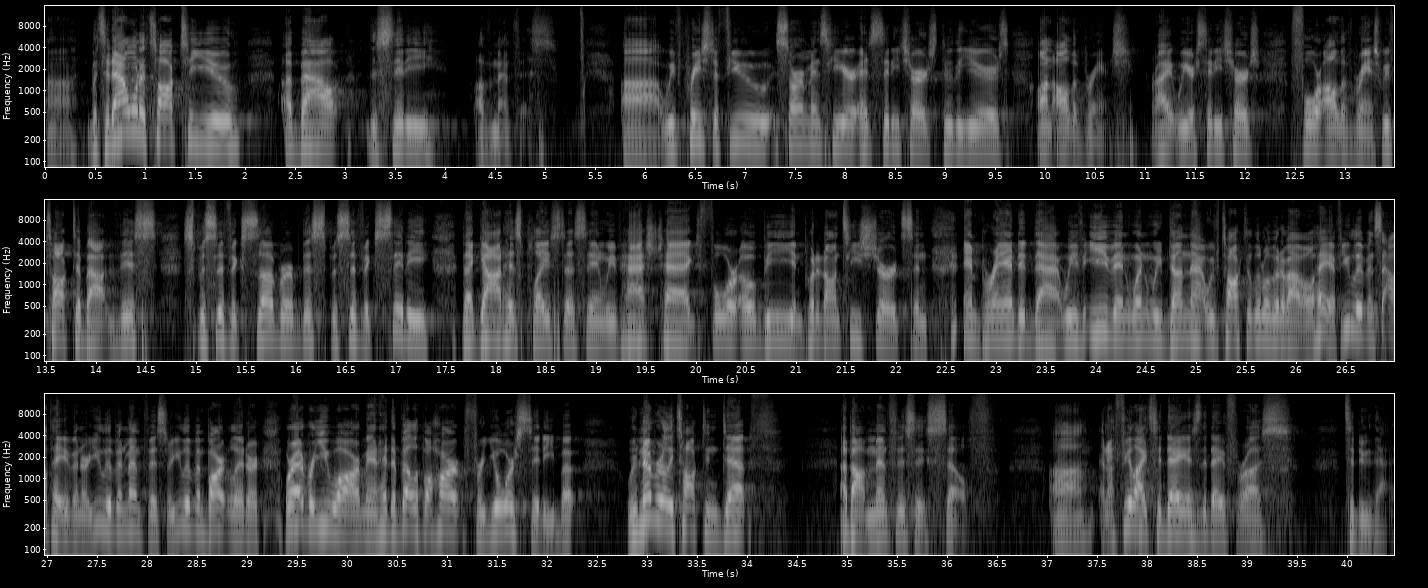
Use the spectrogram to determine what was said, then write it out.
Uh, but today I want to talk to you about the city of Memphis. Uh, we've preached a few sermons here at City Church through the years on Olive Branch, right? We are City Church for Olive Branch. We've talked about this specific suburb, this specific city that God has placed us in. We've hashtagged 4OB and put it on t shirts and, and branded that. We've even, when we've done that, we've talked a little bit about, well, hey, if you live in Southaven or you live in Memphis or you live in Bartlett or wherever you are, man, had develop a heart for your city. But we've never really talked in depth about Memphis itself. Uh, and I feel like today is the day for us to do that.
